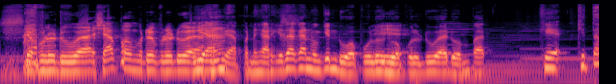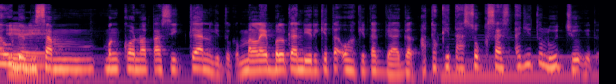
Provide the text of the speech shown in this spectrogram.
22. Siapa umur 22? Iya enggak, pendengar kita kan mungkin 20, Iya. 22, 24. Kayak kita udah Iya, bisa mengkonotasikan gitu, melabelkan diri kita wah kita gagal atau kita sukses aja itu lucu gitu.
